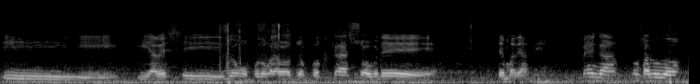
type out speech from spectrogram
y, y a ver si luego puedo grabar otro podcast sobre tema de Apple. Venga, un saludo.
